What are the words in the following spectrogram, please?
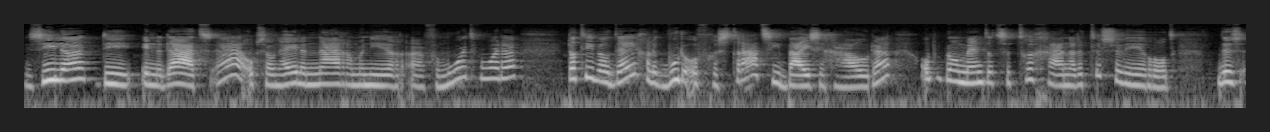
zielen die inderdaad hè, op zo'n hele nare manier uh, vermoord worden, dat die wel degelijk woede of frustratie bij zich houden op het moment dat ze teruggaan naar de tussenwereld. Dus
